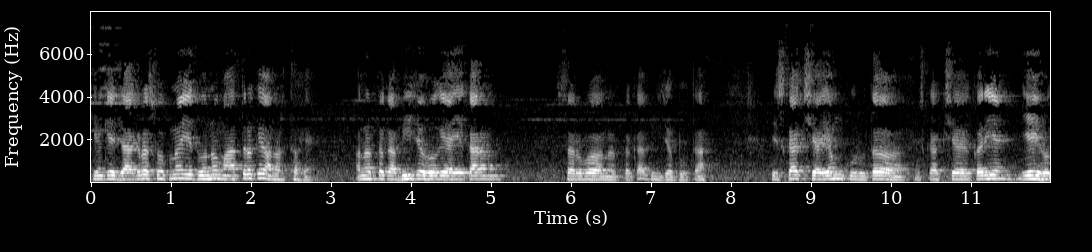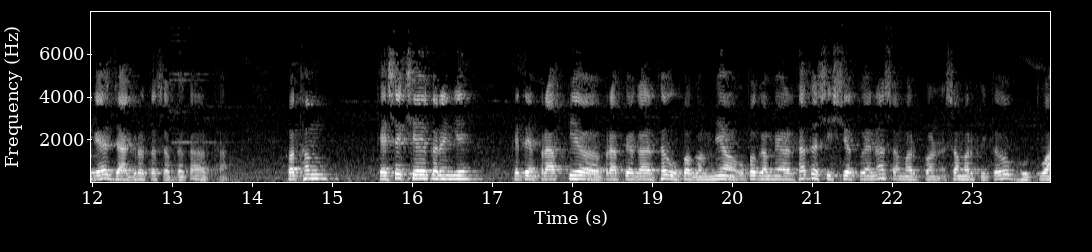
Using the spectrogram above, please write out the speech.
क्योंकि जागृत स्वप्न ये दोनों मात्र के अनर्थ है। अनर्थ का बीज हो गया ये कारण, सर्व अनर्थ का बीज भूता इसका क्षय कुरुत, इसका क्षय करिए, यही हो गया जागृत शब्द का अर्थ। कथम कैसे क्षय करेंगे? कहते हैं, प्राप्य प्राप्य का अर्थ उपगम्य। उपगम्य अर्थात शिष्यत्व न समर्पण, समर्पित भूतवा।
